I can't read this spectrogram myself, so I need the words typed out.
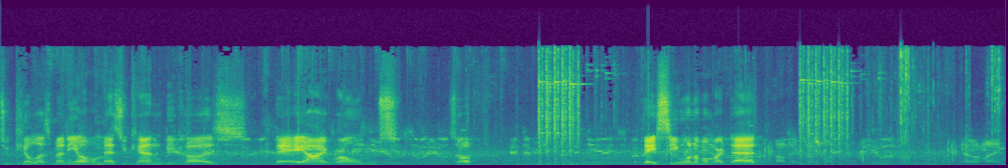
To kill as many of them as you can because the AI roams. So if, if they see one of them are dead, I'll take this one. Never mind.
